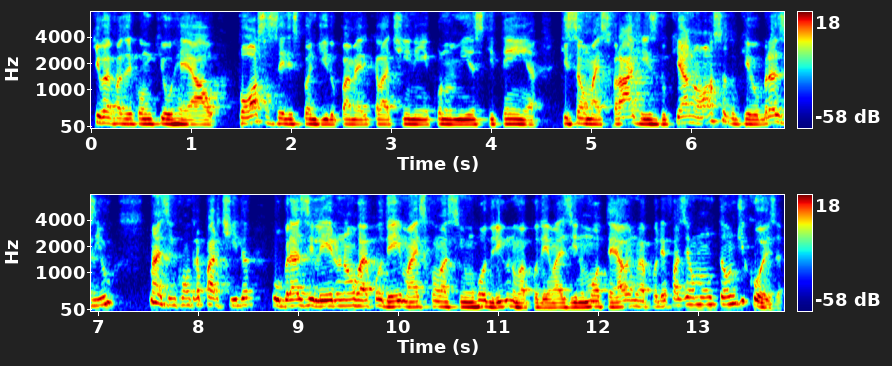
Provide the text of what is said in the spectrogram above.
que vai fazer com que o real possa ser expandido para a América Latina em economias que tenha, que são mais frágeis do que a nossa, do que o Brasil, mas em contrapartida, o brasileiro não vai poder mais, como assim, o Rodrigo não vai poder mais ir no motel e não vai poder fazer um montão de coisa.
